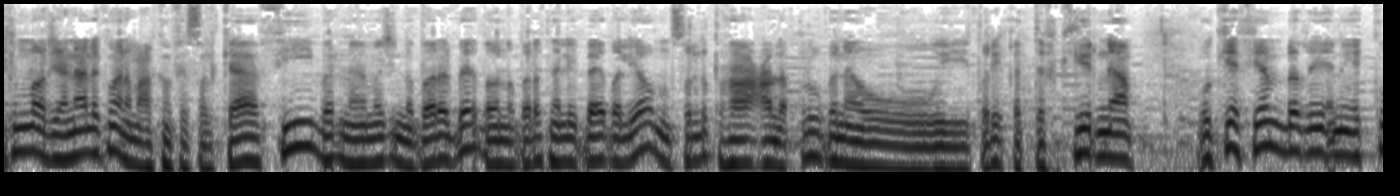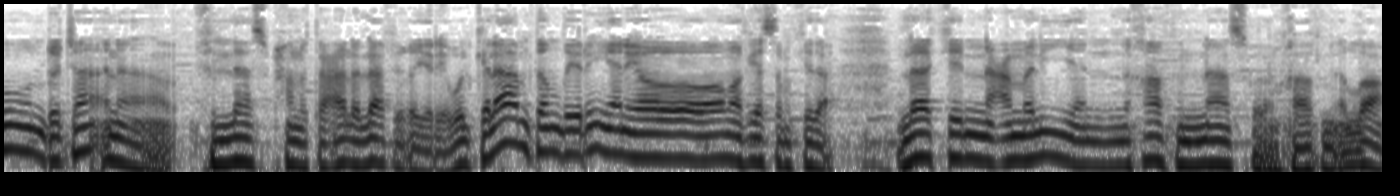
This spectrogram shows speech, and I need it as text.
حياكم الله رجعنا لكم أنا معكم فيصل كاف في برنامج النظارة البيضاء. ونظارتنا البيضاء اليوم نسلطها على قلوبنا وطريقة تفكيرنا. وكيف ينبغي أن يكون رجاءنا في الله سبحانه وتعالى لا في غيره. والكلام تنظيريا يا ما في اسم كذا. لكن عمليا نخاف من الناس ولا نخاف من الله.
